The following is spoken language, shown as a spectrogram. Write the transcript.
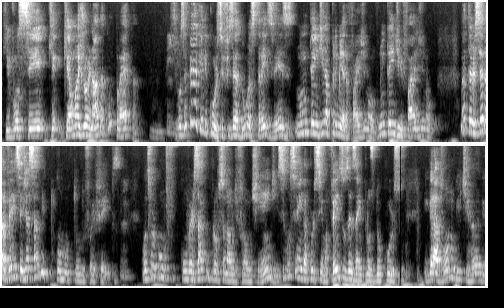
que você que, que é uma jornada completa. Entendi. Se você pegar aquele curso e fizer duas, três vezes, não entendi a primeira, faz de novo. Não entendi, faz de novo. Na terceira vez, você já sabe como tudo foi feito. Sim. Quando for conversar com um profissional de front-end, se você ainda por cima fez os exemplos do curso e gravou no GitHub,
